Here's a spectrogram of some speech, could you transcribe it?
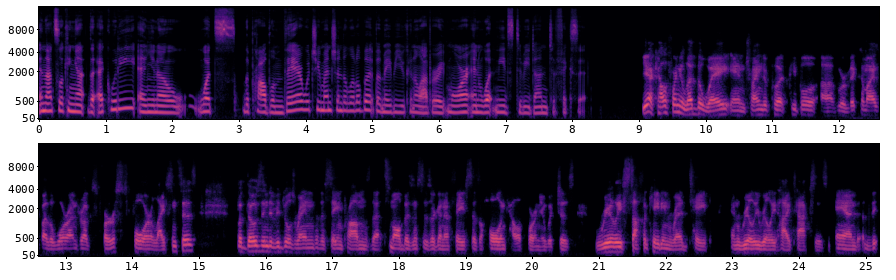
and that's looking at the equity and you know what's the problem there, which you mentioned a little bit, but maybe you can elaborate more and what needs to be done to fix it. Yeah, California led the way in trying to put people uh, who were victimized by the war on drugs first for licenses. But those individuals ran into the same problems that small businesses are going to face as a whole in California, which is really suffocating red tape and really, really high taxes. And the,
